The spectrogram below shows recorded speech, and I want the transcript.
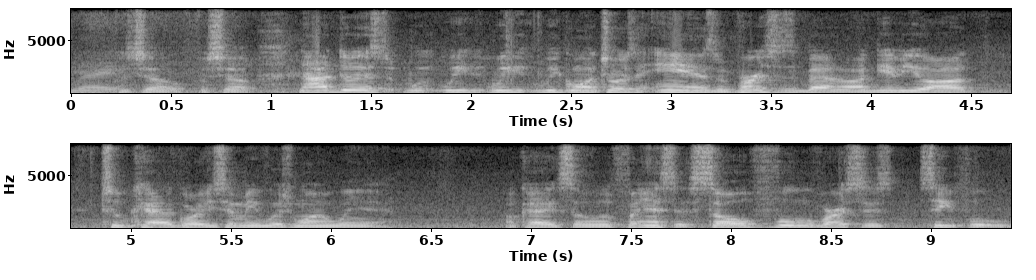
Right. For sure, for sure. Now I do this. We we we going towards the ends. The versus battle. I'll give you all two categories. Tell me which one win. Okay, so for instance, soul food versus seafood.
